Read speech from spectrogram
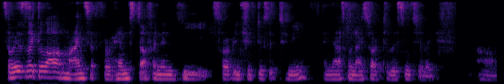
so it's like a lot of mindset for him stuff, and then he sort of introduced it to me, and that's when I started to listen to like uh,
